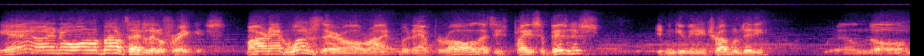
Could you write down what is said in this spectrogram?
Yeah, I know all about that little fracas. Barnet was there all right, but after all, that's his place of business. Didn't give you any trouble, did he? Well, no.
